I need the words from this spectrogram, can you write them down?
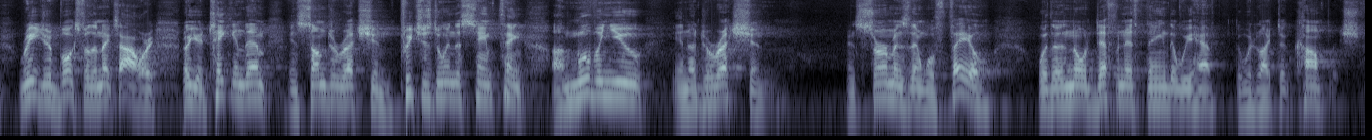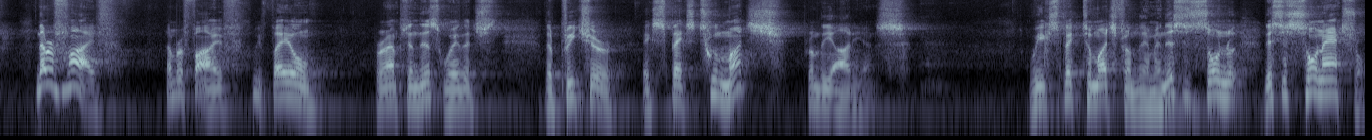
read your books for the next hour. No, you're taking them in some direction. Preachers doing the same thing, uh, moving you in a direction. And sermons then will fail where there's no definite thing that we have that we'd like to accomplish. Number five, number five, we fail perhaps in this way that the preacher expects too much from the audience. We expect too much from them, and this is so this is so natural.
